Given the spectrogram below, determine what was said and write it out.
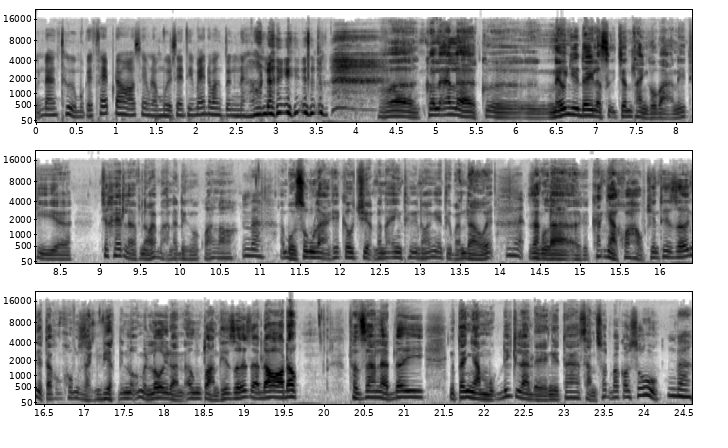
cũng đang thử một cái phép đo xem là 10 cm nó bằng từng nào đấy. vâng, có lẽ là ờ, nếu như đây là sự chân thành của bạn ấy thì trước hết là nói bạn là đừng có quá lo vâng. À, bổ sung lại cái câu chuyện mà anh thư nói ngay từ ban đầu ấy dạ. rằng là các nhà khoa học trên thế giới người ta cũng không dành việc đến nỗi mà lôi đàn ông toàn thế giới ra đo đâu thật ra là đây người ta nhằm mục đích là để người ta sản xuất bao cao su. Vâng.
